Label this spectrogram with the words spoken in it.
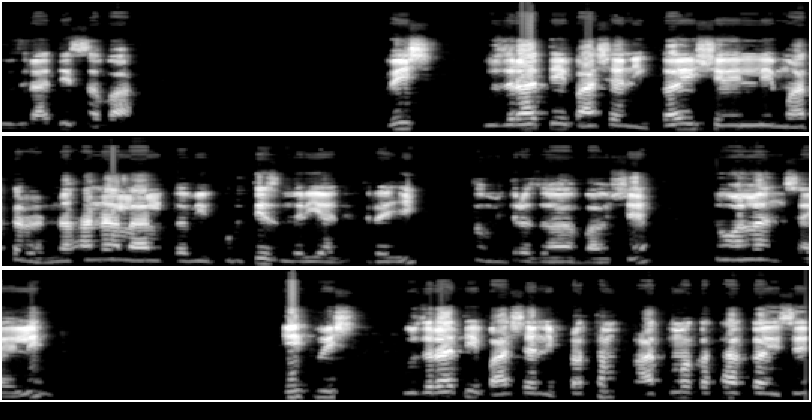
ગુજરાતી સભા. વીસ ગુજરાતી ભાષાની કઈ શૈલી માત્ર નહાનાલાલ કવિ પૂરતી જ મર્યાદિત રહી? તો મિત્રો જવાબ આવશે ડોલન શૈલી. એકવીસ ગુજરાતી ભાષાની પ્રથમ આત્મકથા કઈ છે?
